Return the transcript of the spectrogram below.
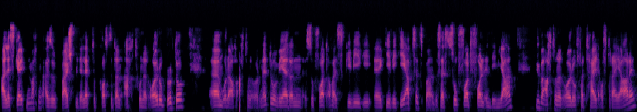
alles geltend machen. Also Beispiel, der Laptop kostet dann 800 Euro brutto ähm, oder auch 800 Euro netto, wäre dann sofort auch als GWG, äh, GWG absetzbar. Das heißt, sofort voll in dem Jahr. Über 800 Euro verteilt auf drei Jahre.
